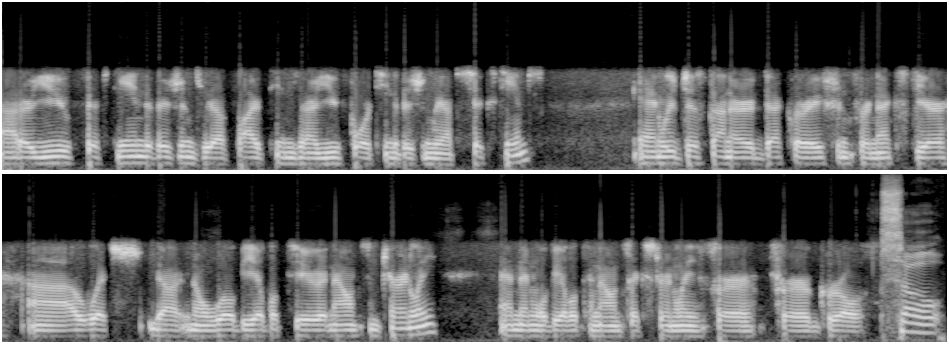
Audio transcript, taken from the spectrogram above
At our U15 divisions, we have five teams. In our U14 division, we have six teams. And we've just done our declaration for next year, uh, which uh, you know we'll be able to announce internally and then we'll be able to announce externally for for growth. So,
